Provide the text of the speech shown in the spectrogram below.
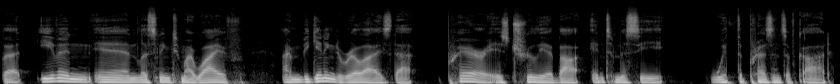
but even in listening to my wife i'm beginning to realize that prayer is truly about intimacy with the presence of god.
